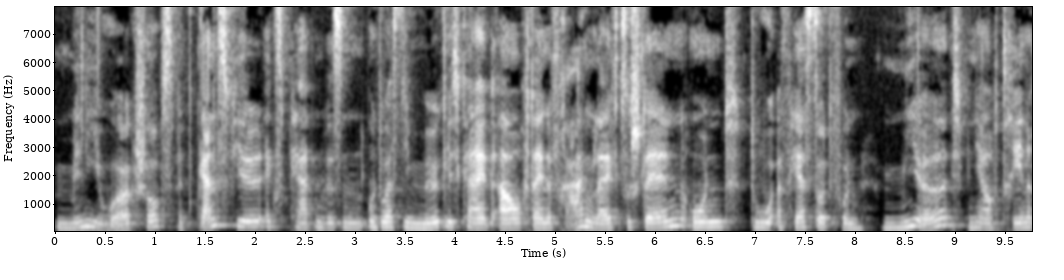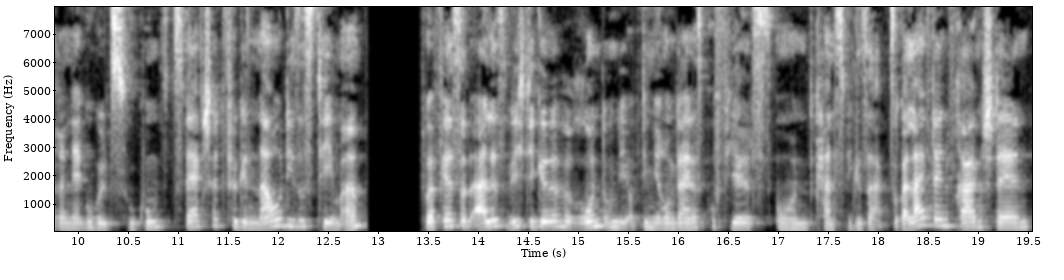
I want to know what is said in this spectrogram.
Mini-Workshops mit ganz viel Expertenwissen und du hast die Möglichkeit, auch deine Fragen live zu stellen und du erfährst dort von mir, ich bin ja auch Trainerin der Google Zukunftswerkstatt für genau dieses Thema, Du erfährst dort alles Wichtige rund um die Optimierung deines Profils und kannst, wie gesagt, sogar live deine Fragen stellen.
